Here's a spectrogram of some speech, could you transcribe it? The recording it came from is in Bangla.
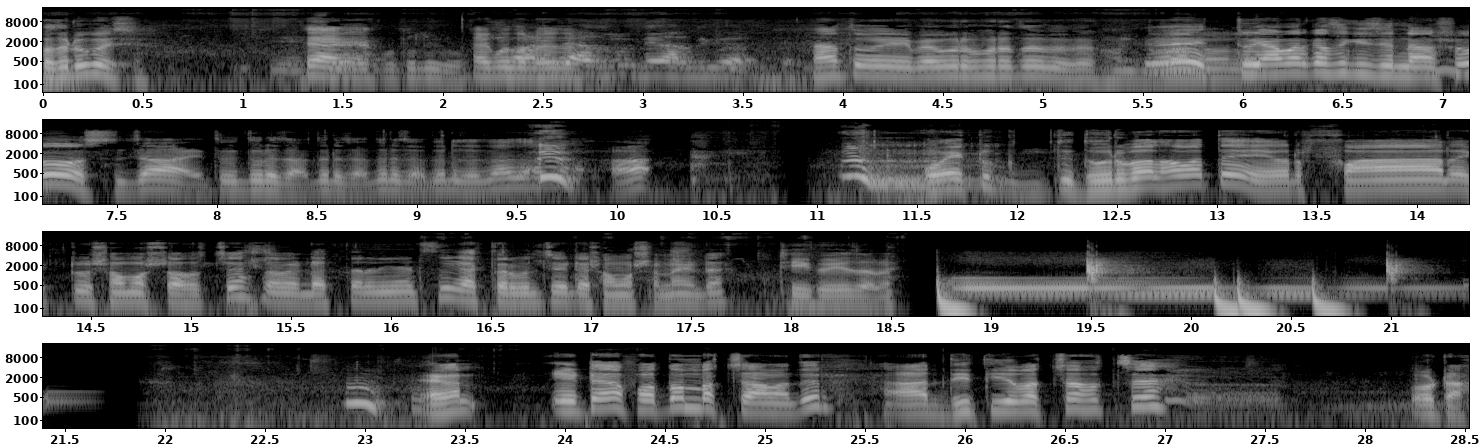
কতটুকু হয়েছে? এক বোতল হয়ে যাবে। হ্যাঁ তো এই উপরে তো তুই আমার কাছে কিছু না শোস যাই তুই দূরে যা দূরে যা দূরে যা দূরে যা যা, যা ও একটু দুর্বল হওয়াতে ওর ফার একটু সমস্যা হচ্ছে তবে ডাক্তার নিয়ে আসছি। ডাক্তার বলছে এটা সমস্যা না এটা ঠিক হয়ে যাবে। এখন এটা প্রথম বাচ্চা আমাদের আর দ্বিতীয় বাচ্চা হচ্ছে ওটা।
